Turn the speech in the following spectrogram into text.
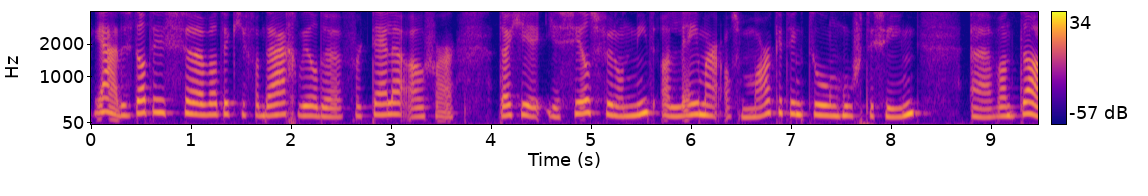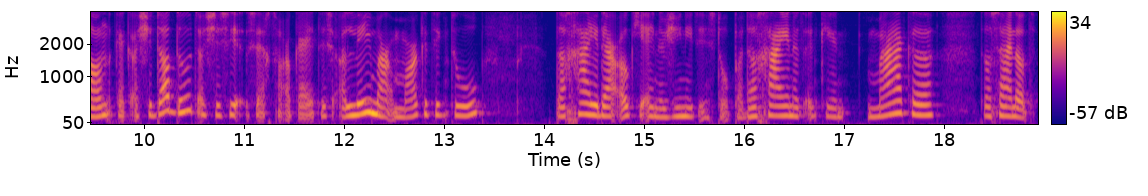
ja, dus dat is wat ik je vandaag wilde vertellen over dat je je sales funnel niet alleen maar als marketing tool hoeft te zien. want dan, kijk, als je dat doet, als je zegt van oké, het is alleen maar een marketing tool, dan ga je daar ook je energie niet in stoppen. Dan ga je het een keer maken. Dan zijn dat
